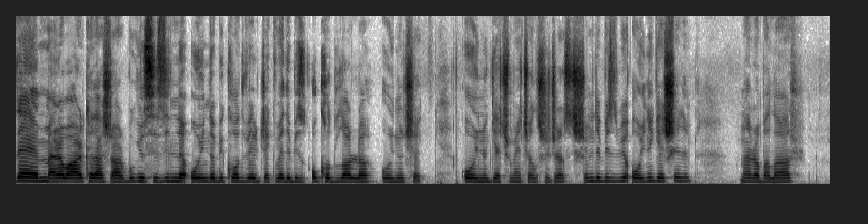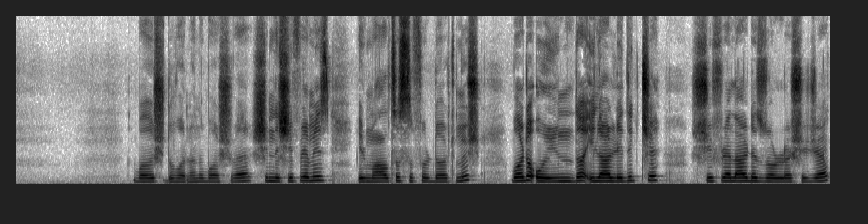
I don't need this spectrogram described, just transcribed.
Hepinize merhaba arkadaşlar. Bugün sizinle oyunda bir kod verecek ve de biz o kodlarla oyunu çek oyunu geçmeye çalışacağız. Şimdi biz bir oyunu geçelim. Merhabalar. Bağış duvarını boş ver. Şimdi şifremiz 2604'müş. Bu arada oyunda ilerledikçe şifreler de zorlaşacak.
